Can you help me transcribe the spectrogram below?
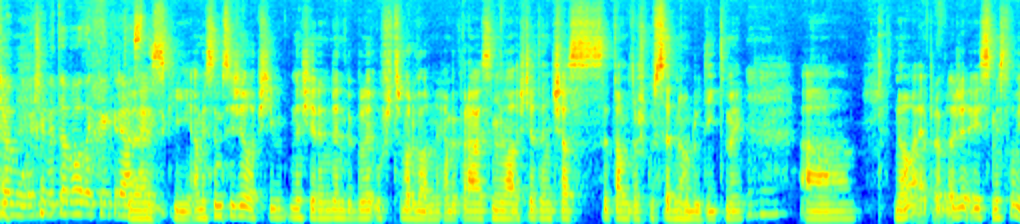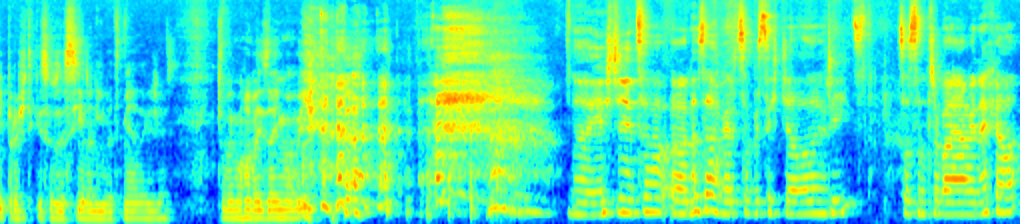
domů, že by to bylo takový krásný. To je hezký. A myslím si, že lepší než jeden den by byly už třeba dva dny, aby právě si měla ještě ten čas se tam trošku sednout do té tmy. Mm-hmm. A no a je pravda, že i smyslový prožitky jsou zesílený ve tmě, takže to by mohlo být zajímavý. no, ještě něco eh, na závěr, co by si chtěl říct? Co jsem třeba já vynechala?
